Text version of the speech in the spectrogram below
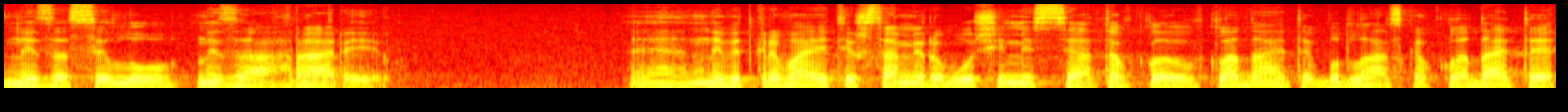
не за село, ні за аграріїв. Е, не відкриває ті ж самі робочі місця. Та вкладайте, будь ласка, вкладайте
